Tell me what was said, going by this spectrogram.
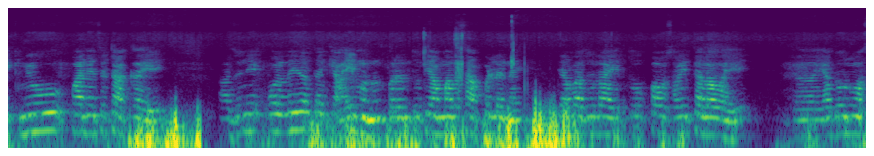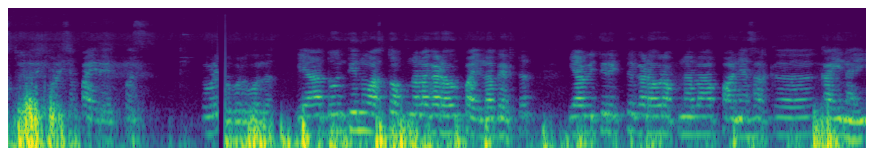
एकमेव पाण्याचं टाकं आहे. अजून एक बोललं जातं की आहे म्हणून परंतु ते आम्हाला सापडलं नाही. त्या बाजूला आहे तो पावसाळी तलाव आहे. या दोन वास्तू आहेत थोड्याशा पायऱ्या आहेत. बस. एवढे बरोबर बोलत या दोन तीन वास्तू आपल्याला गडावर पाहायला भेटतात. या व्यतिरिक्त गडावर आपल्याला पाहण्यासारखं काही नाही.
